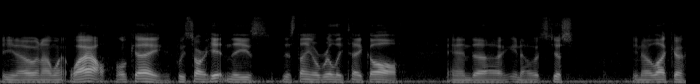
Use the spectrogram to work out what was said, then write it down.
You know, and I went, wow, okay. If we start hitting these, this thing will really take off. And uh, you know, it's just you know, like a,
